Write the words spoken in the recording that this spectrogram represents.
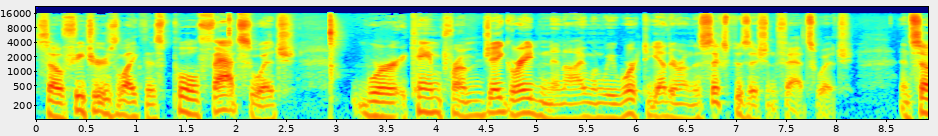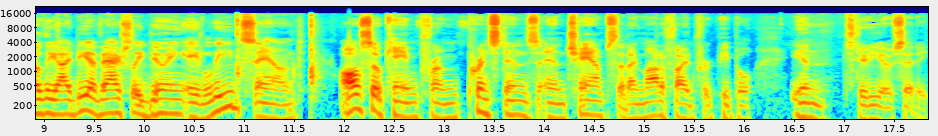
So features like this pull fat switch were came from Jay Graydon and I when we worked together on the six position fat switch. And so the idea of actually doing a lead sound also came from Princeton's and Champs that I modified for people in Studio City.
